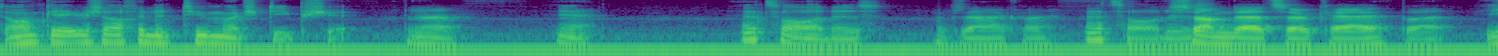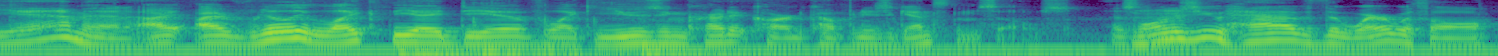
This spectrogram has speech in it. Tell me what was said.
Don't get yourself into too much deep shit. No. Yeah. That's all it is. Exactly. That's all it is. Some debt's okay, but Yeah, man. I, I really like the idea of like using credit card companies against themselves. As long Mhm. as you have the wherewithal,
